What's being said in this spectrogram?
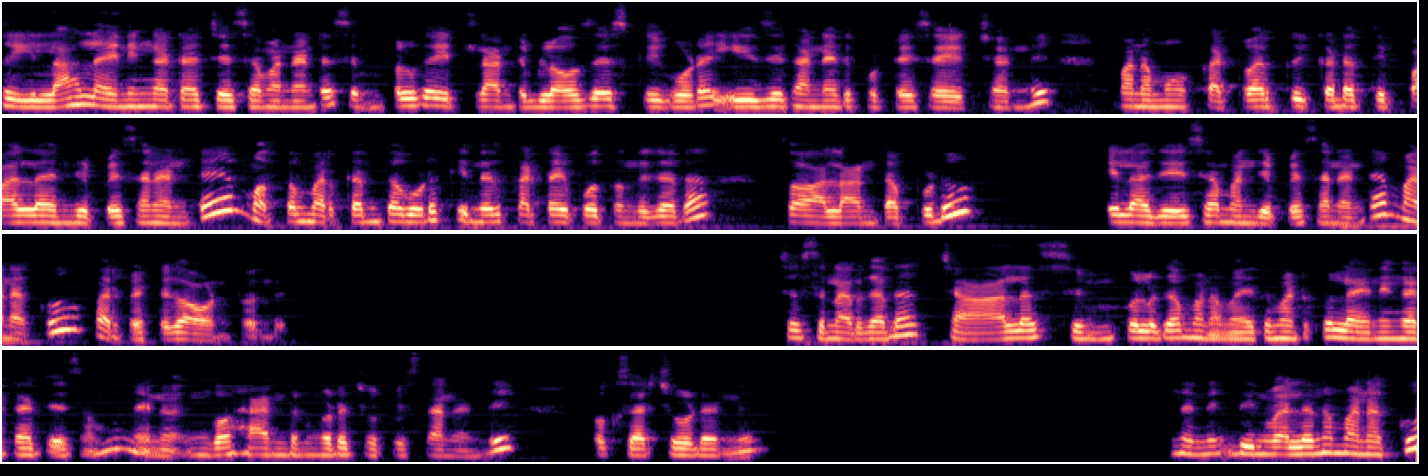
సో ఇలా లైనింగ్ అటాచ్ చేసామని అంటే సింపుల్గా ఇట్లాంటి బ్లౌజెస్కి కూడా ఈజీగా అనేది కుట్టేసేయచ్చండి. మనము కట్ వర్క్ ఇక్కడ తిప్పాలి అని చెప్పేసానంటే మొత్తం వర్క్ అంతా కూడా కిందది కట్ అయిపోతుంది కదా. సో అలాంటప్పుడు ఇలా చేసామని చెప్పేసానంటే మనకు పర్ఫెక్ట్గా ఉంటుంది. చూస్తున్నారు కదా చాలా సింపుల్గా మనం అయితే మటుకు లైనింగ్ అటాచ్ చేసాము. నేను ఇంకో హ్యాండ్ని కూడా చూపిస్తానండి. ఒకసారి చూడండి. దీనివల్ల మనకు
